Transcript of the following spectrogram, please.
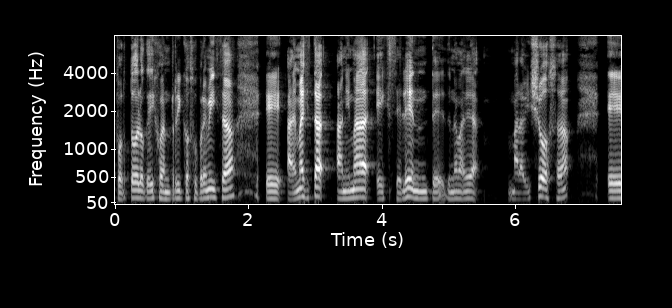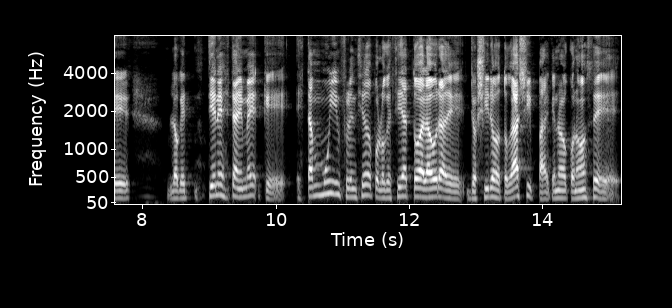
por todo lo que dijo Enrico, su premisa, eh, además está animada excelente, de una manera maravillosa. Eh, lo que tiene este anime que está muy influenciado por lo que sea toda la obra de Yoshiro Togashi, para el que no lo conoce,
